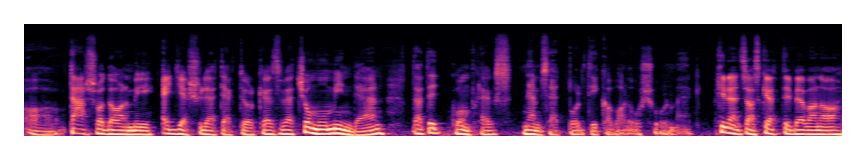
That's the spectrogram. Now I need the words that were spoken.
a társadalmi egyesületektől kezdve csomó minden, tehát egy komplex nemzetpolitika valósul meg. 902-ben van a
